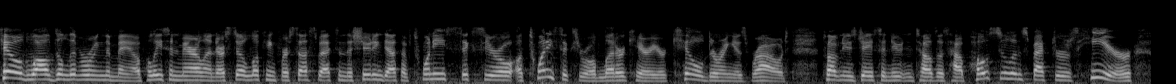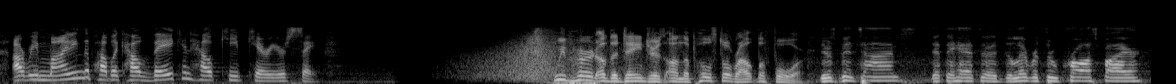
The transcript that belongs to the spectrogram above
Killed while delivering the mail. Police in Maryland are still looking for suspects in the shooting death of 26-year-old a 26-year-old letter carrier killed during his route. 12 News' Jason Newton tells us how postal inspectors here are reminding the public how they can help keep carriers safe. We've heard of the dangers on the postal route before. There's been times that they had to deliver through crossfire,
